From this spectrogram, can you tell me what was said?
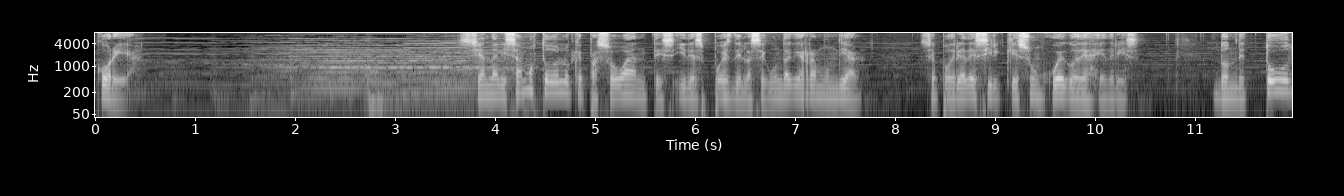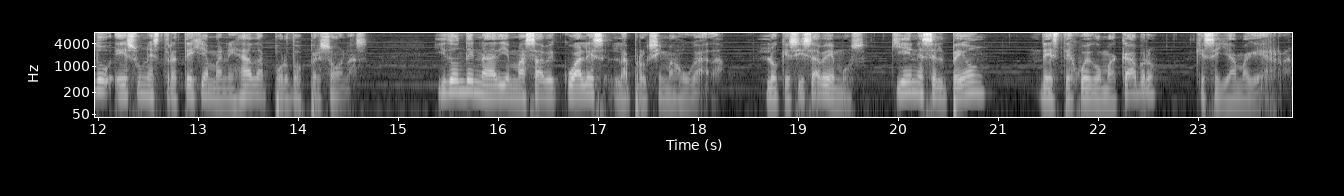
Corea. Si analizamos todo lo que pasó antes y después de la Segunda Guerra Mundial, se podría decir que es un juego de ajedrez donde todo es una estrategia manejada por dos personas y donde nadie más sabe cuál es la próxima jugada. Lo que sí sabemos, quién es el peón de este juego macabro que se llama guerra.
